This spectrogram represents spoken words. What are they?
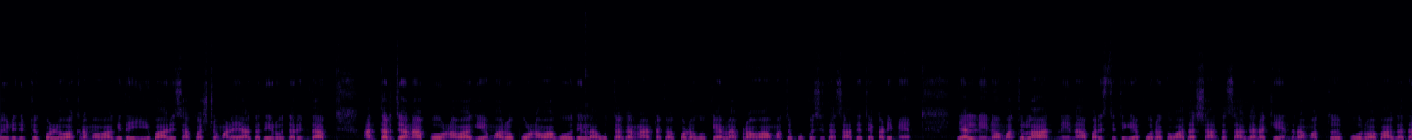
ಹಿಡಿದಿಟ್ಟುಕೊಳ್ಳುವ ಕ್ರಮವಾಗಿದೆ. ಈ ಬಾರಿ ಸಾಕಷ್ಟು ಮಳೆಯಾಗದೇ ಇರುವುದರಿಂದ ಅಂತರ್ಜಲ ಪೂರ್ಣವಾಗಿ ಮರುಪೂರ್ಣವಾಗುವುದಿಲ್ಲ. ಉತ್ತರ ಕರ್ನಾಟಕ, ಕೊಡಗು, ಕೇರಳ ಪ್ರವಾಹ ಮತ್ತು ಭೂಕುಸಿತ ಸಾಧ್ಯತೆ ಕಡಿಮೆ. ಎಲ್ ನೀನೋ ಮತ್ತು ಲಾ ನೀನಾ ಪರಿಸ್ಥಿತಿಗೆ ಪೂರಕವಾದ ಶಾಂತ ಸಾಗರ ಕೇಂದ್ರ ಮತ್ತು ಪೂರ್ವ ಭಾಗದ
